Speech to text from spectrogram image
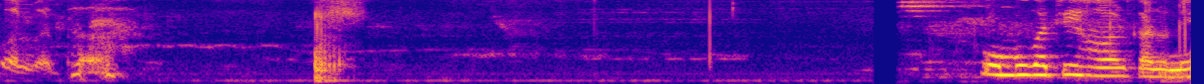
কল ব্যথা অম্বুবাচী হওয়ার কারণে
